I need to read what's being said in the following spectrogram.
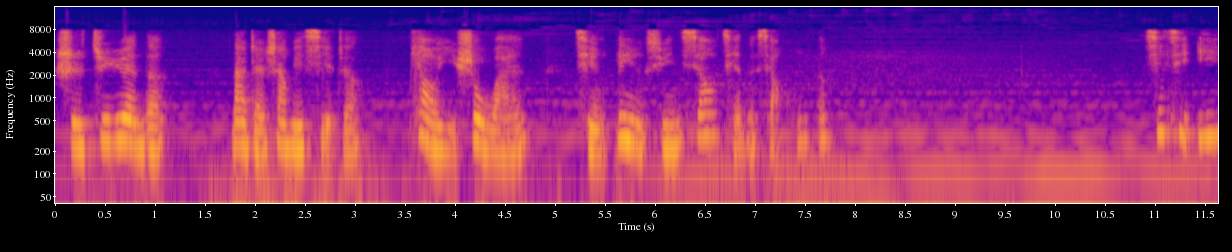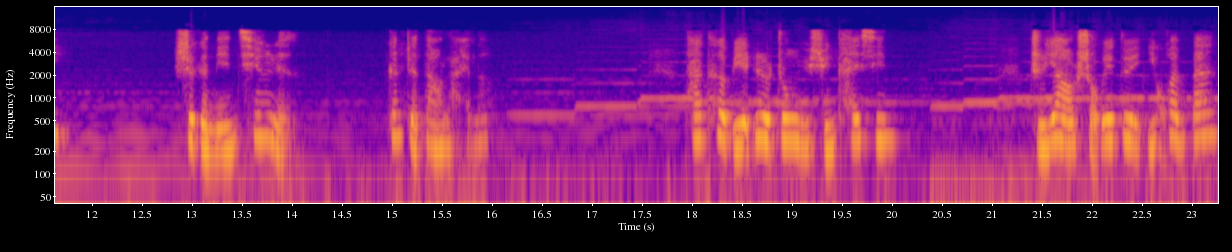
是剧院的那盏上面写着“票已售完，请另寻消遣”的小红灯。星期一。是个年轻人，跟着到来了。他特别热衷于寻开心。只要守卫队一换班，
